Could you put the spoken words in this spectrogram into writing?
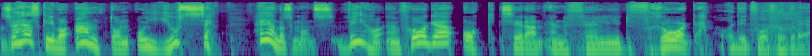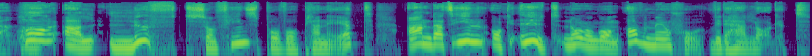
Så här skriver Anton och Josse. Hej Anders och Måns. Vi har en fråga och sedan en följdfråga. Och det är två frågor det. Har all luft som finns på vår planet andats in och ut någon gång av människor vid det här laget?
